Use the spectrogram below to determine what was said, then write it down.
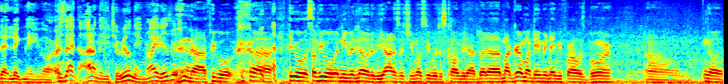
that nickname, or is that? I don't think it's your real name, right? Is it? nah, people, uh, people, some people wouldn't even know. To be honest with you, most people just call me that. But uh, my grandma gave me the name before I was born. Um, you know,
